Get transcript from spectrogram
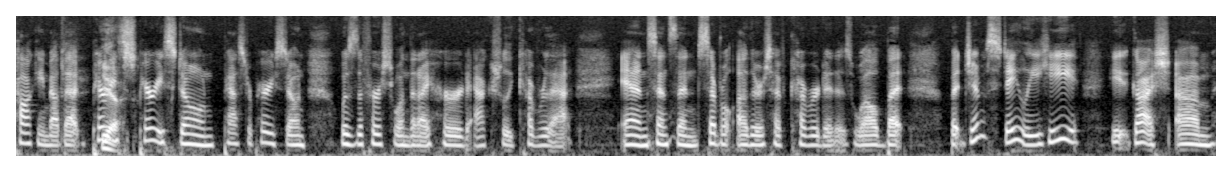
talking about that. Perry Yes. Perry Stone, Pastor Perry Stone was the first one that I heard actually cover that. And since then several others have covered it as well. But but Jim Staley, he he gosh, um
